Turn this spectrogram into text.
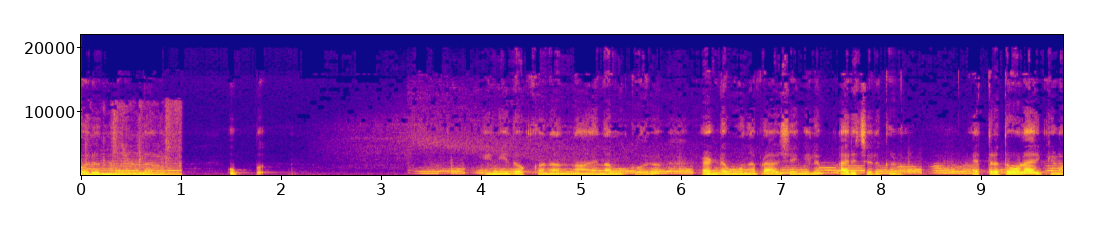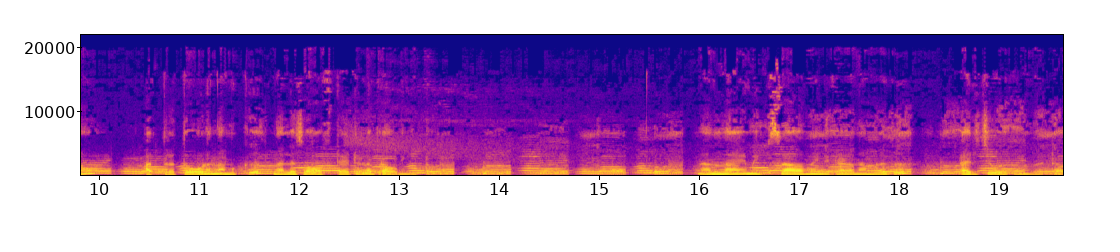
ഒരു നുള്ള് ഉപ്പ്. ഇനി ഇതൊക്കെ നന്നായി നമുക്കൊരു രണ്ട് മൂന്ന് പ്രാവശ്യമെങ്കിലും അരിച്ചെടുക്കണം. എത്രത്തോളം അരിക്കണോ അത്രത്തോളം നമുക്ക് നല്ല സോഫ്റ്റ് ആയിട്ടുള്ള ബ്രൗണി കിട്ടും. നന്നായി മിക്സ് ആവാൻ വേണ്ടിയിട്ടാണ് നമ്മളിത് അരിച്ചു കൊടുക്കുന്നത് കേട്ടോ.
